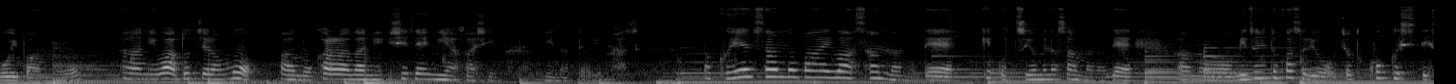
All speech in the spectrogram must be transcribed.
ごい万能。さらにはどちらもあの体に自然に優しいものになっております、まあ、クエン酸の場合は酸なので結構強めの酸なのであの水に溶かす量をちょっと濃くして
